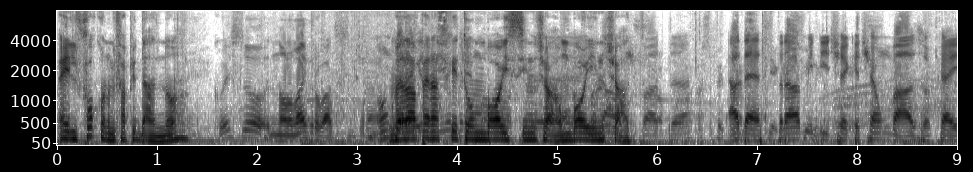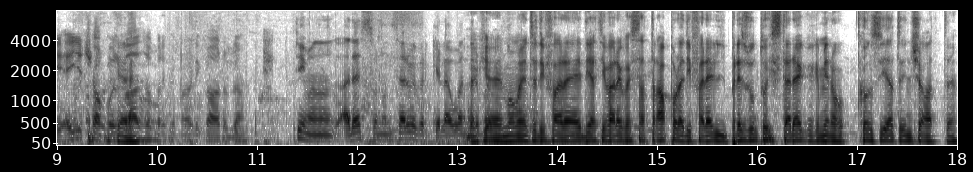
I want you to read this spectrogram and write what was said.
e il fuoco non mi fa più danno? Questo non l'ho mai provato, sinceramente. Me l'ha appena scritto un voice in chat, un boy in chat. A destra mi dice che c'è un vaso, ok? E io c'ho quel Ok. vaso perché me lo ricordo. Sì, ma non- adesso non serve perché la Wonder Ok, è il momento di, fare, di attivare questa trappola e di fare il presunto easter egg che mi hanno consigliato in chat.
